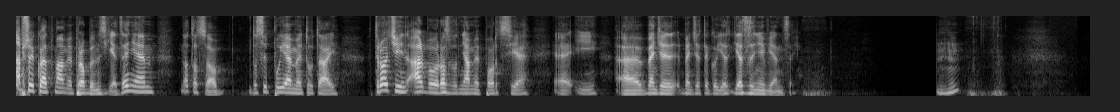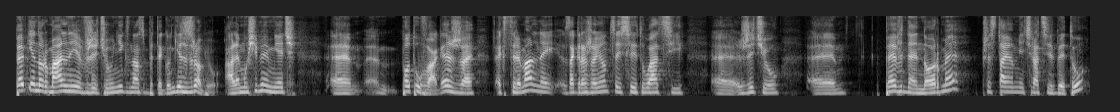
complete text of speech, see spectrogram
Na przykład mamy problem z jedzeniem, no to co? Dosypujemy tutaj trocin albo rozwodniamy porcję e, i e, będzie, będzie tego jedzenia więcej. Mhm. Pewnie normalnie w życiu nikt z nas by tego nie zrobił, ale musimy mieć pod uwagę, że w ekstremalnej, zagrażającej sytuacji e, życiu pewne normy przestają mieć rację bytu,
